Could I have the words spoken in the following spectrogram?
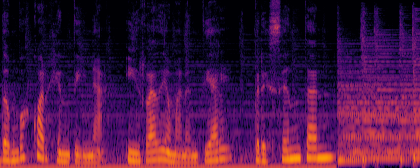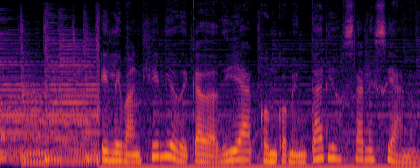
Don Bosco Argentina y Radio Manantial presentan El Evangelio de cada día con comentarios salesiano.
